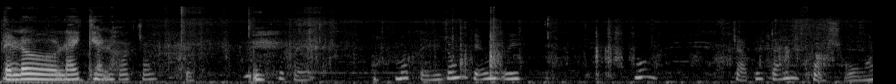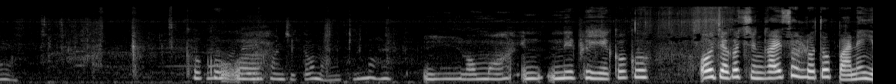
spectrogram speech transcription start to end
hello like hello cái phải mất tiền giống chịu mà đi chả biết tránh khổ số ấy cô cô con chỉ tao nằm kín nó ha. Ừ, mò mò em em bây cô cô ôi chả có chuyện gái sao lo tôi bán này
